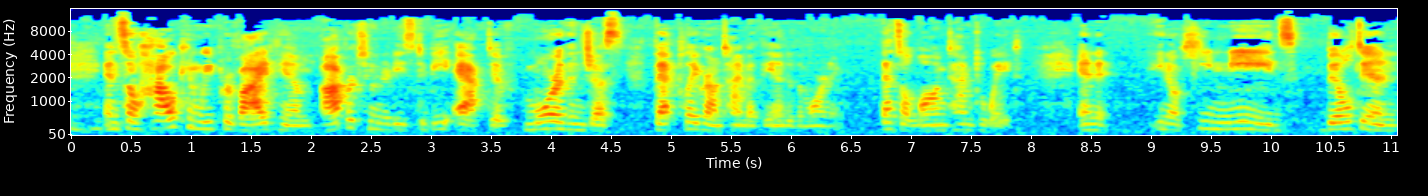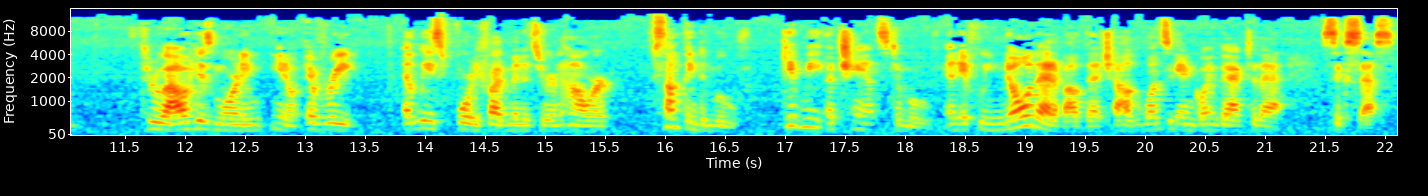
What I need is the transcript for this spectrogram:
Mm-hmm. And so, how can we provide him opportunities to be active more than just that playground time at the end of the morning? That's a long time to wait. And, you know, he needs built in throughout his morning, you know, every at least 45 minutes or an hour, something to move. Give me a chance to move. And if we know that about that child, once again, going back to that success,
